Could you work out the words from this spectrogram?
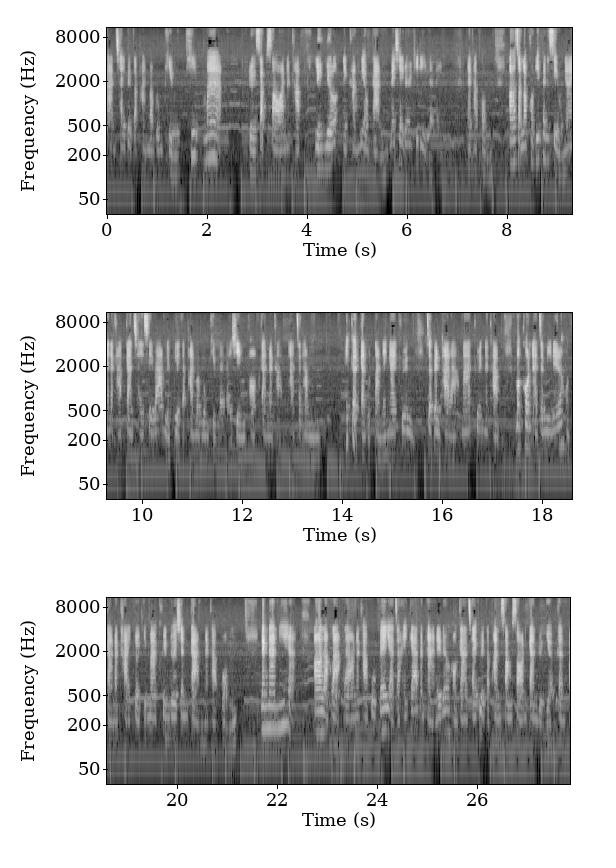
การใช้ผลิตภัณฑ์บำรุงผิวที่มาก หรือซับซ้อนนะครับหรือเยอะในครั้งเดียวกัน ไม่ใช่เรื่องที่ดีเลยนะครับผมสำหรับคนที่เป็นสิวง่ายนะครับ การใช้เซรั่มหรือผลิตภัณฑ์บำรุงผิวหลายๆชิ้นพร้อมกันนะครับอาจจะทำ ให้เกิดการอุดตันได้ง่ายขึ้น จะเป็นภาระมากขึ้นนะครับบางคนอาจจะมีในเรื่องของการระคายเคืองที่มากขึ้นด้วยเช่นกันนะครับผมดังนั้นเนี่ยหลักๆแล้วนะครับปูเป้อยากจะให้แก้ปัญหาในเรื่องของการใช้ผลิตภัณฑ์ซ้ำซ้อนกันหรือเยอะเกินไป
